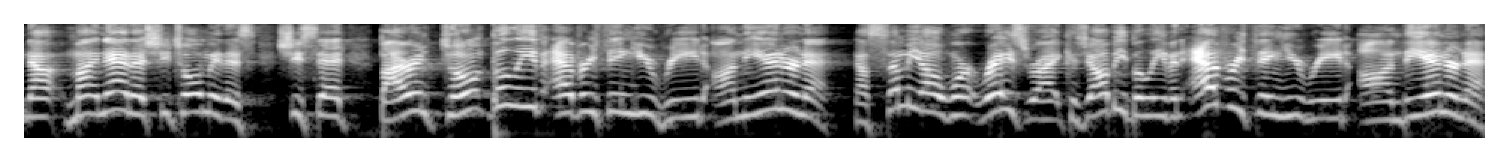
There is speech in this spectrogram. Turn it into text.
Now, my nana, she told me this. She said, Byron, don't believe everything you read on the internet. Now, some of y'all weren't raised right because y'all be believing everything you read on the internet,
